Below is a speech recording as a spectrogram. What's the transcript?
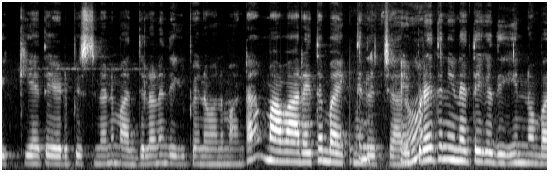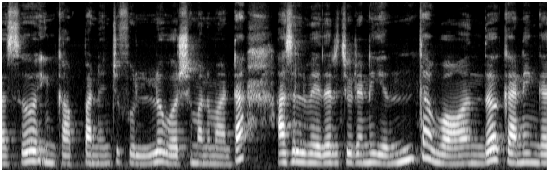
విక్కి అయితే ఏడిపిస్తున్నాను మధ్యలోనే దిగిపోయినాం అనమాట మా వారైతే బైక్ మీద వచ్చారు. ఎప్పుడైతే నేనైతే ఇక దిగిన బస్సు ఇంకా అప్పటి నుంచి ఫుల్ వర్షం అనమాట అసలు వెదర్ చూడండి ఎంత బాగుందో కానీ ఇంకా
